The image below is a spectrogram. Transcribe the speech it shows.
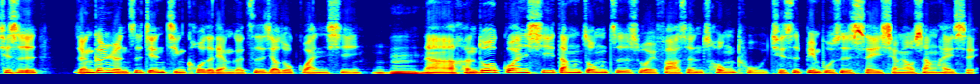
其实。人跟人之间紧扣的两个字叫做关系。嗯，那很多关系当中之所以发生冲突，其实并不是谁想要伤害谁，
